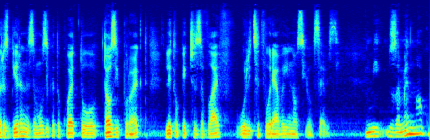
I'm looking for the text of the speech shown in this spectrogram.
разбиране за музиката, което този проект Little Pictures of Life олицетворява и носи в себе си? Ми, за мен малко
